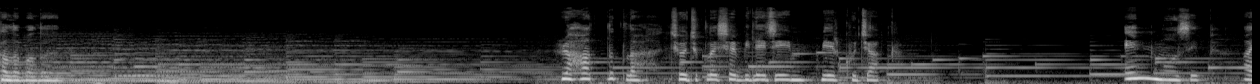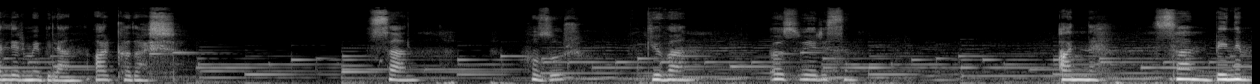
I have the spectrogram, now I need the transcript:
kalabalığın. Rahatlıkla çocuklaşabileceğim bir kucak. En muzip hallerimi bilen arkadaş. Sen huzur, güven, özverisin. Anne, sen benim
